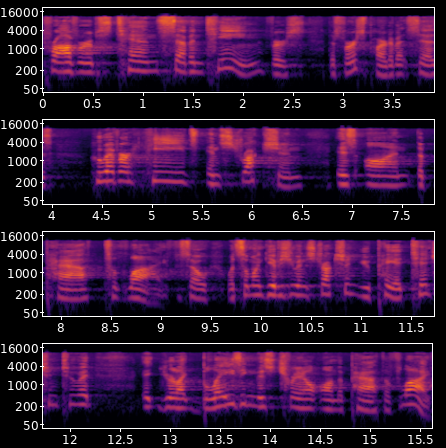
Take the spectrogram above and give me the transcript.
Proverbs 10 17, verse, the first part of it says, Whoever heeds instruction is on the path to life. So when someone gives you instruction, you pay attention to it. it. You're like blazing this trail on the path of life.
